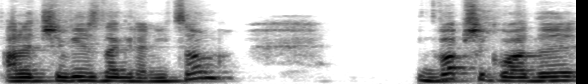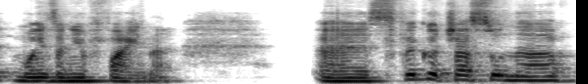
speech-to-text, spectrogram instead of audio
ale czy wiesz za granicą? Dwa przykłady, moim zdaniem, fajne. E, swego czasu na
